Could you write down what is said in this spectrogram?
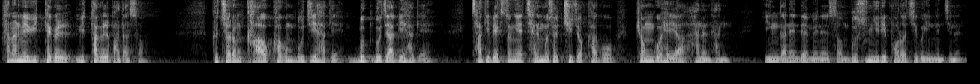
하나님의 위택을 위탁을 받아서 그처럼 가혹하고 무지하게 무, 무자비하게 자기 백성의 잘못을 지적하고 경고해야 하는 한 인간의 내면에서 무슨 일이 벌어지고 있는지는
